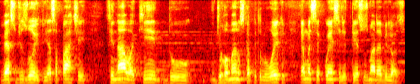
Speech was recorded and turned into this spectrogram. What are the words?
verso 18, e essa parte final aqui do, de Romanos capítulo 8 é uma sequência de textos maravilhosos.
